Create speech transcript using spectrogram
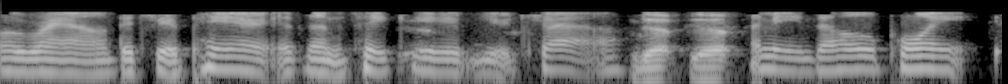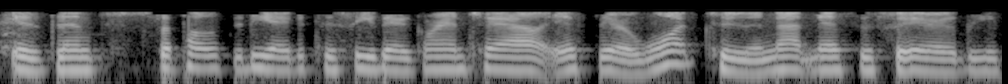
around that your parent is going to take care of your child. Yep, yep. I mean, the whole point is them supposed to be able to see their grandchild if they want to, and not necessarily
